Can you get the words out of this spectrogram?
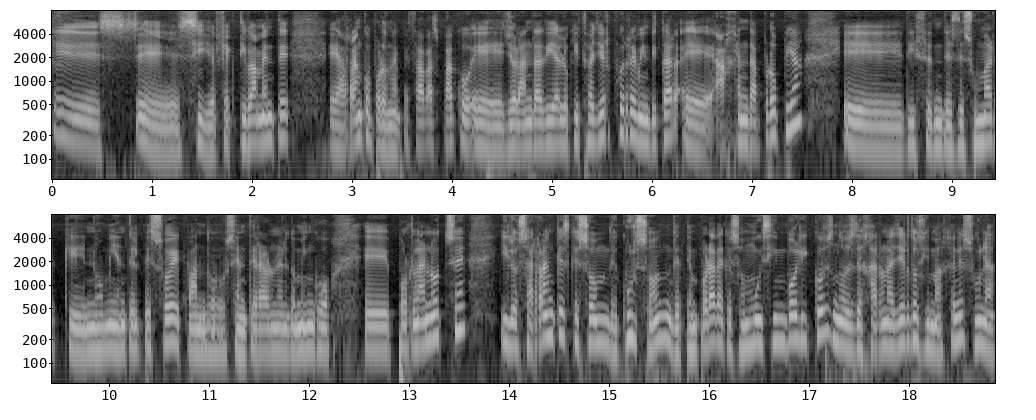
Eh, sí, efectivamente, arranco por donde empezabas, Paco. Yolanda Díaz lo que hizo ayer fue reivindicar agenda propia. Dicen desde Sumar que no miente el PSOE cuando se enteraron el domingo por la noche. Y los arranques que son de curso, de temporada, que son muy simbólicos, nos dejaron ayer dos imágenes. Una,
